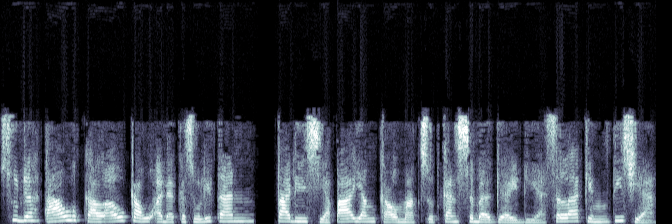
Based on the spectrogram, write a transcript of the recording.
sudah tahu kalau kau ada kesulitan, tadi siapa yang kau maksudkan sebagai dia sela Kim Tisya?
